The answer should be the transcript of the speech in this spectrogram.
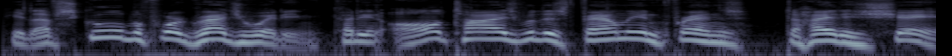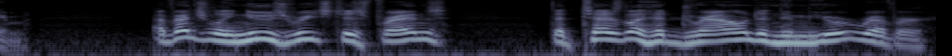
he left school before graduating, cutting all ties with his family and friends to hide his shame. Eventually, news reached his friends that Tesla had drowned in the Muir River.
